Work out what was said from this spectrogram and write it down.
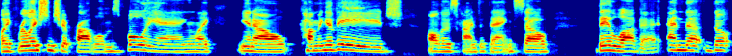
like relationship problems bullying like you know coming of age all those kinds of things. So they love it. And the the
